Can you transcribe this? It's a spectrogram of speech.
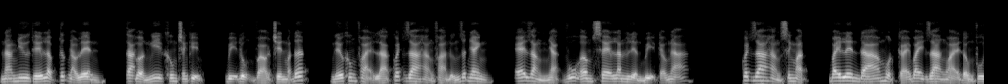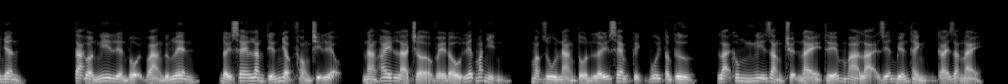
Nàng như thế lập tức nào lên ta huẩn nghi không tránh kịp, bị đụng vào trên mặt đất nếu không phải là quét ra hàng phản ứng rất nhanh e rằng nhạc vũ âm xe lăn liền bị kéo ngã. Quét ra hàng xanh mặt, bay lên đá một cái bay ra ngoài đồng phu nhân. Tạ thuần nghi liền vội vàng đứng lên, đẩy xe lăn tiến nhập phòng trị liệu, nàng hay là trở về đầu liếc mắt nhìn, mặc dù nàng tồn lấy xem kịch vui tâm tư, lại không nghĩ rằng chuyện này thế mà lại diễn biến thành cái dạng này.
